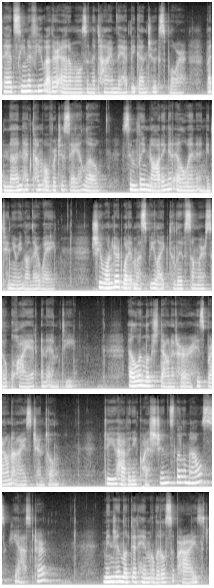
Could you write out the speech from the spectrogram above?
They had seen a few other animals in the time they had begun to explore, but none had come over to say hello, simply nodding at Elwin and continuing on their way. She wondered what it must be like to live somewhere so quiet and empty. Elwin looked down at her, his brown eyes gentle. Do you have any questions, little mouse? he asked her. Minjin looked at him a little surprised,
